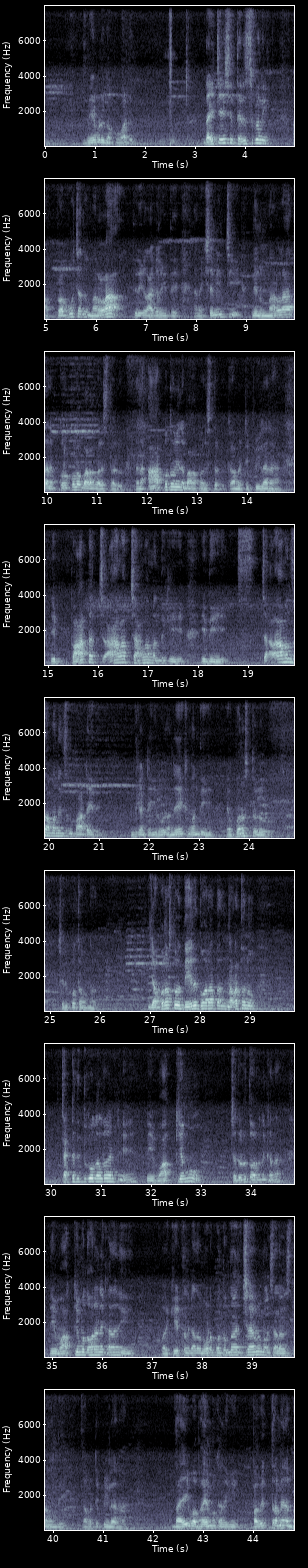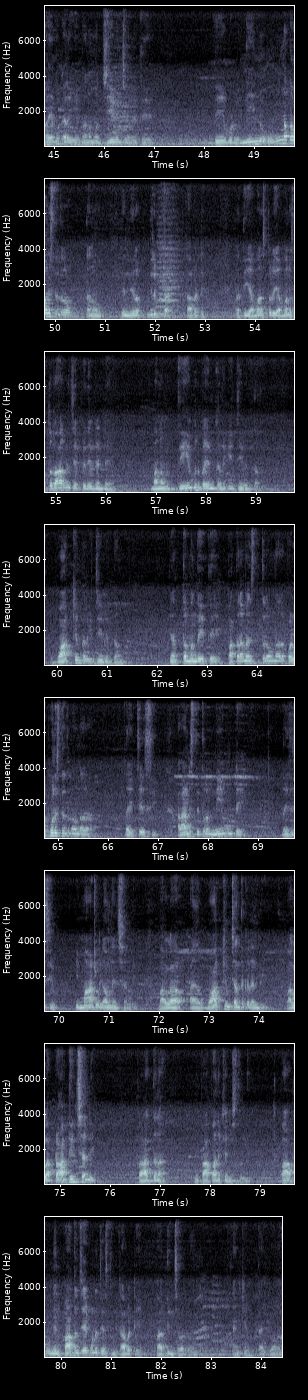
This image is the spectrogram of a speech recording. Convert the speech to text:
దేవుడు గొప్పవాడు. దయచేసి తెలుసుకొని ఆ ప్రభు చదువు మరలా తిరిగి రాగలిగితే ఆయన క్షమించి నేను మరలా తన కృపలో బలపరుస్తాడు. తన ఆత్మతో నేను బలపరుస్తాడు. కాబట్టి పిల్లరా ఈ పాట చాలా చాలా మందికి ఇది చాలామంది సంబంధించిన పాట ఇది. ఎందుకంటే ఈరోజు అనేక మంది యవ్వనస్తులు చెడిపోతూ ఉన్నారు. యవ్వనస్తుడు దేని ద్వారా తన నడతను చక్కదిద్దుకోగలరు అంటే నీ వాక్యము చదువుడు ద్వారానే కదా నీ వాక్యము ద్వారానే కదని మరి కీర్తన కదా నూట పంతొమ్మిదో అధ్యాయంలో మనకు సెలవిస్తూ ఉంది. కాబట్టి పిల్లల దైవ భయము కలిగి పవిత్రమైన భయము కలిగి మనము జీవించగలిగితే దేవుడు నిన్ను ఉన్నతమైన స్థితిలో తను నిలుపుతాడు. కాబట్టి ప్రతి యవ్వనస్తుడు యవ్వనస్తురాలు చెప్పేది ఏమిటంటే మనము దేవుని భయం కలిగి జీవిద్దాం. వాక్యం కలిగి జీవిద్దాం. ఎంతమంది అయితే పతనమైన స్థితిలో ఉన్నారో పడిపోని స్థితిలో ఉన్నారో దయచేసి అలాంటి స్థితిలో నీవుంటే దయచేసి ఈ మాటలు గమనించండి. మళ్ళా ఆయన వాక్యం చెంతకు రండి. మళ్ళా ప్రార్థించండి. ప్రార్థన నీ పాపాన్ని క్షమిస్తుంది. పాపం నేను ప్రార్థన చేయకుండా చేస్తుంది కాబట్టి ప్రార్థించేవారు థ్యాంక్ యూ థ్యాంక్ యూ అని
